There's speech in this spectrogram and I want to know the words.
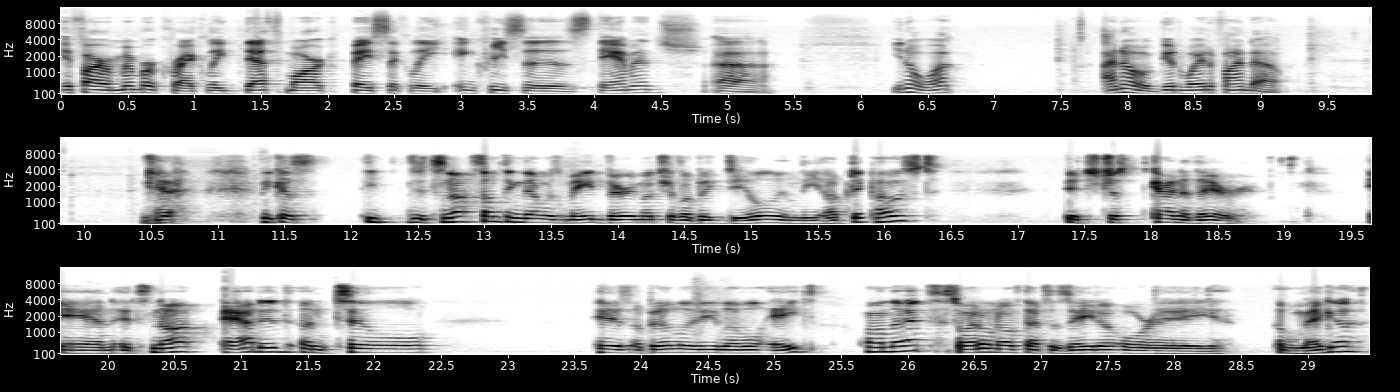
if I remember correctly, death mark basically increases damage. Uh, you know what? I know a good way to find out. Yeah, because it, it's not something that was made very much of a big deal in the update post. It's just kind of there. And it's not added until his ability level 8 on that. So I don't know if that's a Zeta or a Omega,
